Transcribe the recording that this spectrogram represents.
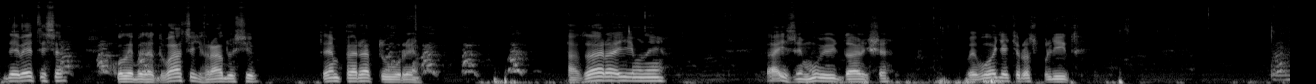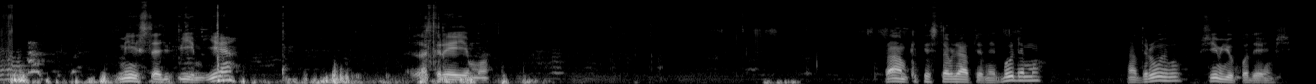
дивитися, коли буде 20 градусів температури. А зараз і вони хай зимують далі. Виводять розплід. Місце їм є. Закриємо. Рамки підставляти не будемо. На другу сім'ю подивимося.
